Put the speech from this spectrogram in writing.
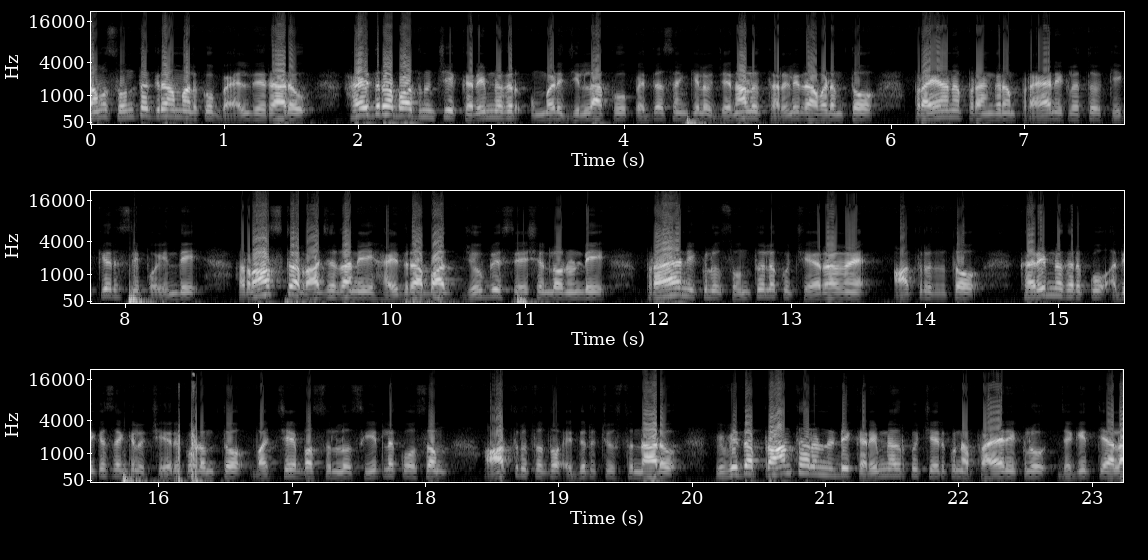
తమ సొంత గ్రామాలకు బయలుదేరారు. హైదరాబాద్ నుంచి కరీంనగర్ ఉమ్మడి జిల్లాకు పెద్ద సంఖ్యలో జనాలు తరలిరావడంతో ప్రయాణ ప్రాంగణం ప్రయాణికులతో కిక్కిరిసిపోయింది. రాష్ట్ర రాజధాని హైదరాబాద్ జూబ్లీ స్టేషన్లో నుండి ప్రయాణికులు సొంతులకు చేరాలనే ఆతృతతో కరీంనగర్కు అధిక సంఖ్యలో చేరుకోవడంతో వచ్చే బస్సుల్లో సీట్ల కోసం ఆతృతతో ఎదురుచూస్తున్నారు. వివిధ ప్రాంతాల నుండి కరీంనగర్కు చేరుకున్న ప్రయాణికులు జగిత్యాల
